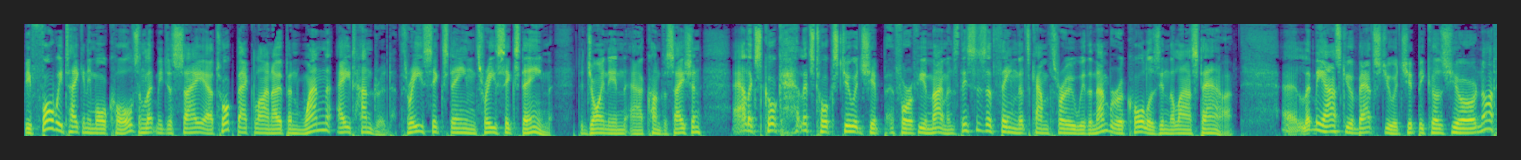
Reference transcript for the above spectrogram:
Before we take any more calls, and let me just say our talkback line open 1 800 316 316 to join in our conversation. Alex Cook, let's talk stewardship for a few moments. This is a theme that's come through with a number of callers in the last hour. Uh, let me ask you about stewardship because you're not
